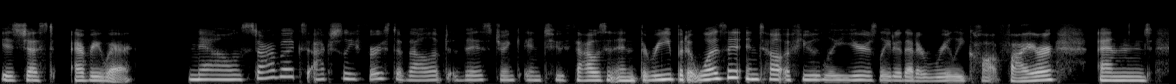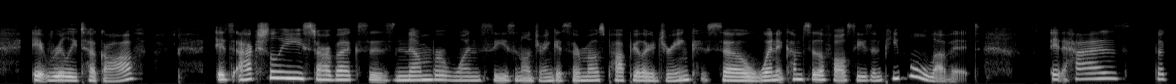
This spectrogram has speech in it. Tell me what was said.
is just everywhere. Now, Starbucks actually first developed this drink in 2003, but it wasn't until a few years later that it really caught fire and it really took off. It's actually Starbucks' number one seasonal drink. It's their most popular drink. So when it comes to the fall season, people love it. It has the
